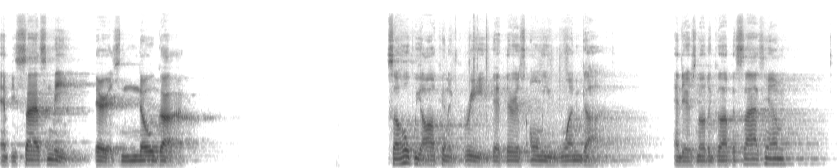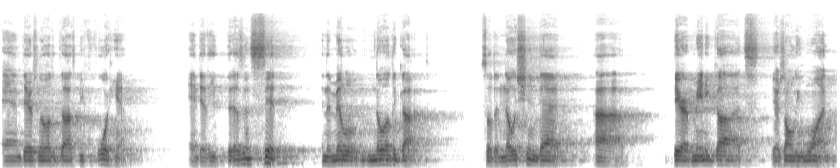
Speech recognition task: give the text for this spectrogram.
and besides me, there is no God. So I hope we all can agree that there is only one God and there's no other God besides him, and there's no other gods before him, and that he doesn't sit in the middle of no other God. So the notion that uh, there are many gods, there's only one.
